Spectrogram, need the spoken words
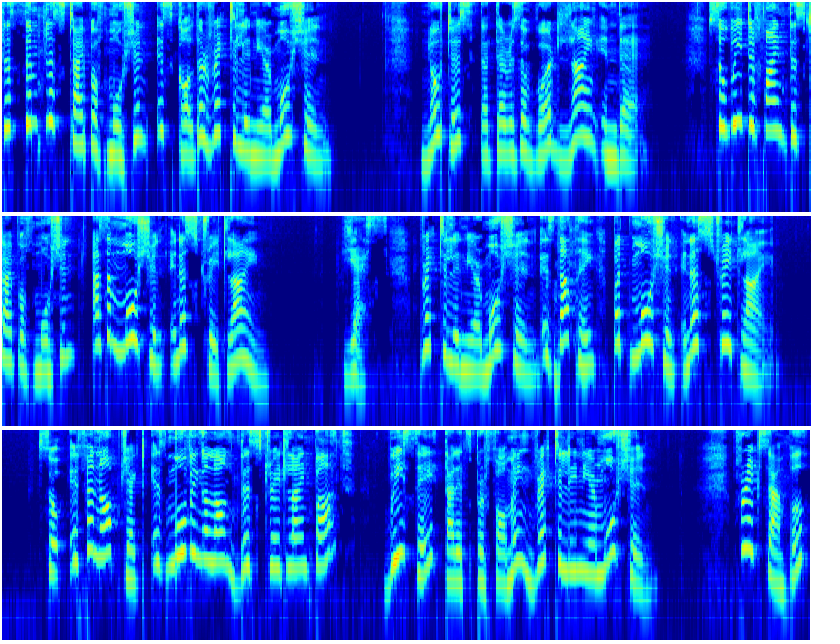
The simplest type of motion is called the rectilinear motion. Notice that there is a word line in there. So we define this type of motion as a motion in a straight line. Yes, rectilinear motion is nothing but motion in a straight line. So if an object is moving along this straight line path, we say that it's performing rectilinear motion. For example,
